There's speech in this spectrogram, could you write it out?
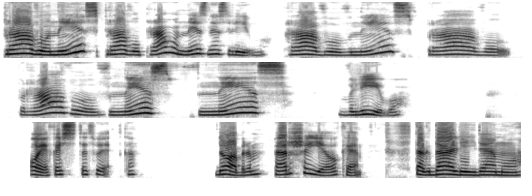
Право вниз, право, право, низ, низ, ліво. Право вниз, право, право, вниз, вниз, вліво. О, якась статуетка. Добре, перша є, окей. Так, далі йдемо.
